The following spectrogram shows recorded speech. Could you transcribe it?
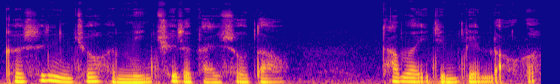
可是你就很明确的感受到，他们已经变老了。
